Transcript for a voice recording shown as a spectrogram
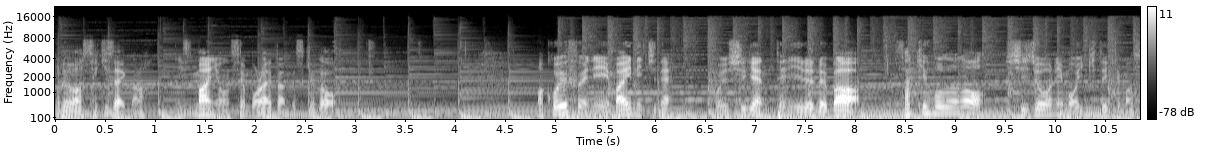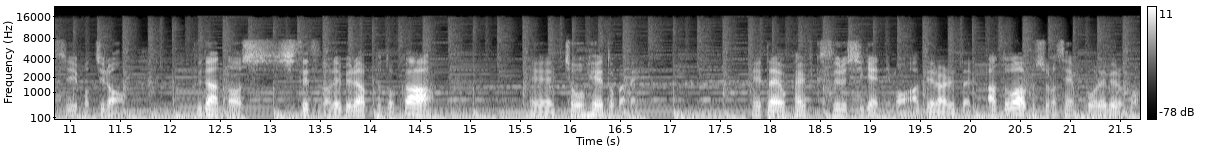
これは石材かな ?2 万4000もらえたんですけど、まあ、こういう風に毎日ね、こういう資源手に入れれば、先ほどの市場にも生きてきますし、もちろん、普段の施設のレベルアップとか、えー、徴兵とかね、兵隊を回復する資源にも当てられたり、あとは武将の戦法レベルも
